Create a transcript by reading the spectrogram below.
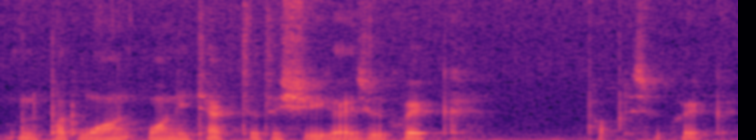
I'm going to put one, one detector to show you guys real quick. Pop this real quick.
